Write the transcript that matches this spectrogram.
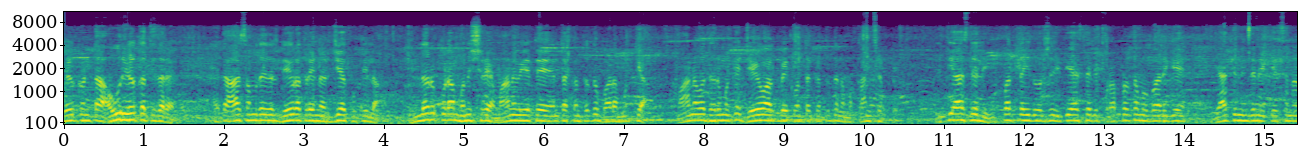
ಹೇಳ್ಕೊಂತ ಅವ್ರು ಹೇಳ್ಕೊತಿದ್ದಾರೆ ಆಯಿತಾ, ಆ ಸಮುದಾಯದಲ್ಲಿ ದೇವ್ರ ಹತ್ರ ಏನು ಅರ್ಜಿ ಹಾಕಿ ಹುಟ್ಟಿಲ್ಲ. ಎಲ್ಲರೂ ಕೂಡ ಮನುಷ್ಯರೇ, ಮಾನವೀಯತೆ ಅಂತಕ್ಕಂಥದ್ದು ಭಾಳ ಮುಖ್ಯ. ಮಾನವ ಧರ್ಮಕ್ಕೆ ಜಯವಾಗಬೇಕು ಅಂತಕ್ಕಂಥದ್ದು ನಮ್ಮ ಕಾನ್ಸೆಪ್ಟ್ ಇತಿಹಾಸದಲ್ಲಿ ಇಪ್ಪತ್ತೈದು ವರ್ಷದ ಇತಿಹಾಸದಲ್ಲಿ ಪ್ರಪ್ರಥಮ ಬಾರಿಗೆ ಜಾತಿ ನಿಂದನೆ ಕೇಸನ್ನು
